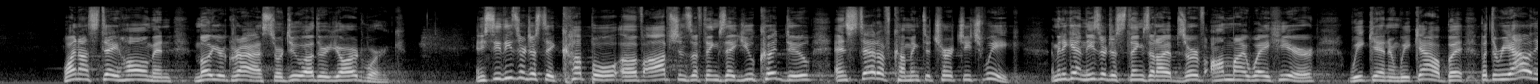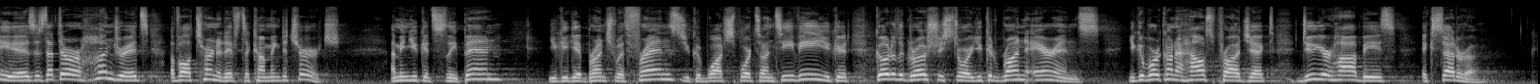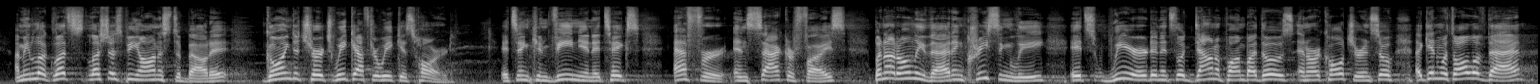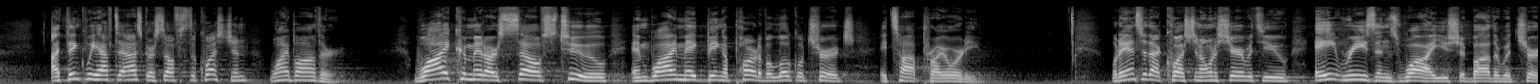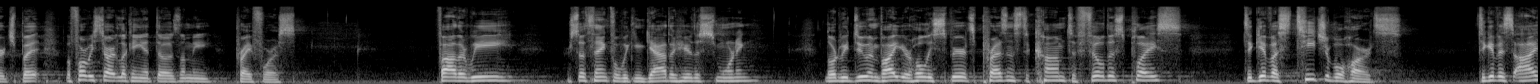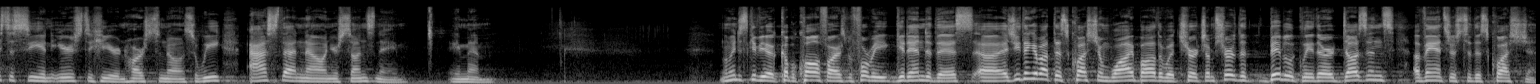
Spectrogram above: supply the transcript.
Why not stay home and mow your grass or do other yard work? And you see, these are just a couple of options of things that you could do instead of coming to church each week. I mean, again, these are just things that I observe on my way here, week in and week out. But, but the reality is, is that there are hundreds of alternatives to coming to church. I mean, you could sleep in, you could get brunch with friends. You could watch sports on TV. You could go to the grocery store. You could run errands. You could work on a house project, do your hobbies, etc. I mean, look, let's, let's just be honest about it. Going to church week after week is hard. It's inconvenient. It takes effort and sacrifice. But not only that, increasingly, it's weird and it's looked down upon by those in our culture. And so, again, with all of that, I think we have to ask ourselves the question why bother? Why commit ourselves to and why make being a part of a local church a top priority? Well, to answer that question, I want to share with you eight reasons why you should bother with church. But before we start looking at those, let me pray for us. Father, we are so thankful we can gather here this morning. Lord, we do invite your Holy Spirit's presence to come to fill this place, to give us teachable hearts to give us eyes to see and ears to hear and hearts to know. And so we ask that now in your Son's name. Amen. Let me just give you a couple qualifiers before we get into this. Uh, as you think about this question, why bother with church? I'm sure that biblically there are dozens of answers to this question.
